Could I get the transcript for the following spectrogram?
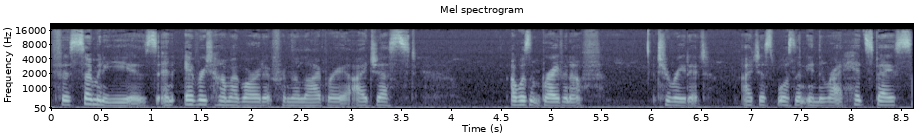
for so many years, and every time I borrowed it from the library, I just I wasn't brave enough to read it. I just wasn't in the right headspace.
